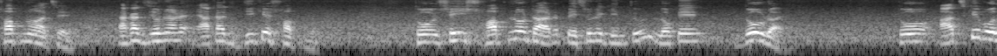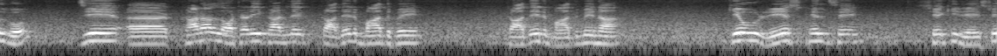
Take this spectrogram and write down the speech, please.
স্বপ্ন আছে। এক একজনের এক এক দিকে স্বপ্ন। তো সেই স্বপ্নটার পেছনে কিন্তু লোকে দৌড়ায়। তো আজকে বলব যে কারা লটারি কাটলে কাদের বাঁধবে কাদের বাঁধবে না, কেউ রেস খেলছে, সে কি রেসে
